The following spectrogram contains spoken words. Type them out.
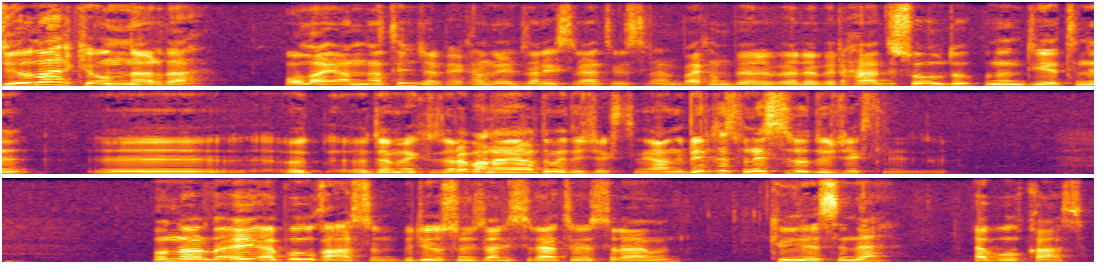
Diyorlar ki onlar da olay anlatınca Peygamberimiz Aleyhisselatü Vesselam bakın böyle böyle bir hadise oldu. Bunun diyetini e, ödemek üzere bana yardım edeceksin. Yani bir kısmını siz ödeyeceksiniz diyor. Onlar da ey Ebul Kasım biliyorsunuz Aleyhisselatü Vesselam'ın künyesine Ebul Kasım.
